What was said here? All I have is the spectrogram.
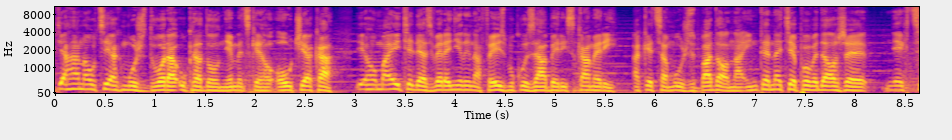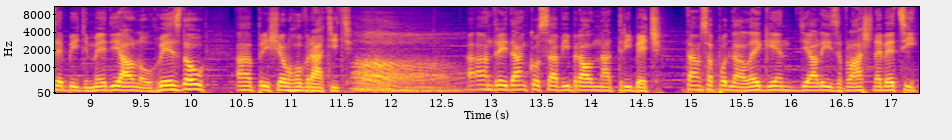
Ťahanovciach muž z dvora ukradol nemeckého ovčiaka. Jeho majiteľia zverejnili na Facebooku zábery z kamery a keď sa muž zbadal na internete, povedal, že nechce byť mediálnou hviezdou a prišiel ho vrátiť. A Andrej Danko sa vybral na Tribeč. Tam sa podľa legend diali zvláštne veci.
